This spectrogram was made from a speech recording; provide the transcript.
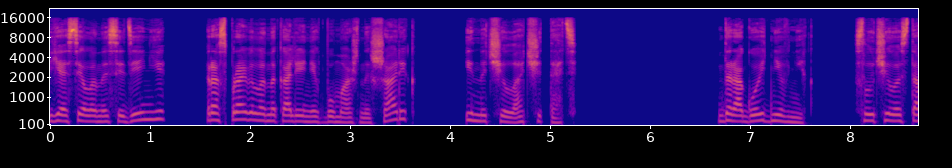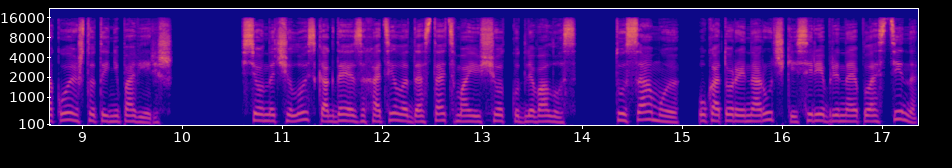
Я села на сиденье, расправила на коленях бумажный шарик и начала читать. «Дорогой дневник, случилось такое, что ты не поверишь. Все началось, когда я захотела достать мою щетку для волос, ту самую, у которой на ручке серебряная пластина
